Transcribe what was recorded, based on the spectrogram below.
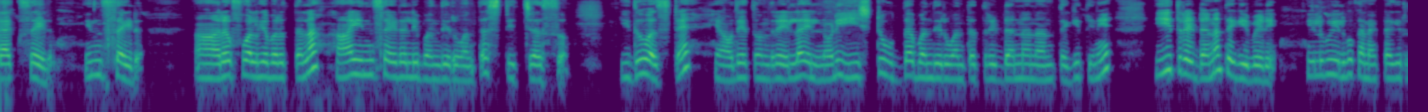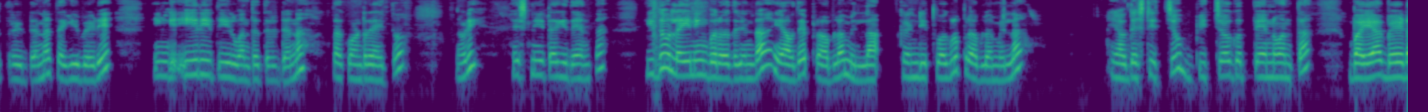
ಬ್ಯಾಕ್ ಸೈಡ್ ಇನ್ಸೈಡ್ ರಫ್ ವಾಲ್ಗೆ ಬರುತ್ತಲ್ಲ, ಆ ಇನ್ಸೈಡಲ್ಲಿ ಬಂದಿರುವಂಥ ಸ್ಟಿಚಸ್ಸು ಇದು ಅಷ್ಟೇ, ಯಾವುದೇ ತೊಂದರೆ ಇಲ್ಲ. ಇಲ್ಲಿ ನೋಡಿ ಇಷ್ಟು ಉದ್ದ ಬಂದಿರುವಂಥ ಥ್ರೆಡ್ಡನ್ನು ನಾನು ತೆಗಿತೀನಿ. ಈ ಥ್ರೆಡ್ಡನ್ನು ತೆಗಿಬೇಡಿ. ಇಲ್ಲಿಗೂ ಇಲ್ಲಿಗೂ ಕನೆಕ್ಟ್ ಆಗಿರೋ ಥ್ರೆಡ್ಡನ್ನು ತೆಗಿಬೇಡಿ. ಹಿಂಗೆ ಈ ರೀತಿ ಇರುವಂಥ ಥ್ರೆಡ್ಡನ್ನು ತಗೊಂಡ್ರೆ ಆಯಿತು. ನೋಡಿ ಎಷ್ಟು ನೀಟಾಗಿದೆ ಅಂತ. ಇದು ಲೈನಿಂಗ್ ಬರೋದ್ರಿಂದ ಯಾವುದೇ ಪ್ರಾಬ್ಲಮ್ ಇಲ್ಲ. ಖಂಡಿತವಾಗ್ಲೂ ಪ್ರಾಬ್ಲಮ್ ಇಲ್ಲ. ಯಾವುದೇ ಸ್ಟಿಚ್ಚು ಬಿಚ್ಚೋಗುತ್ತೆ ಅನ್ನುವಂಥ ಭಯ ಬೇಡ,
